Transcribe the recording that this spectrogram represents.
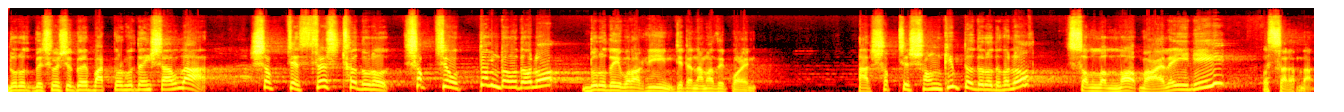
দূরত বেশি বেশি করে পাঠ করব তো ইনশাল্লাহ সবচেয়ে শ্রেষ্ঠ দূরত সবচেয়ে উত্তম দরদ হলো দুরুদ ইব্রাহিম, যেটা নামাজে পড়েন। আর সবচেয়ে সংক্ষিপ্ত দরুদ হলো সাল্লাল্লাহু আলাইহি ওয়াসাল্লাম।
